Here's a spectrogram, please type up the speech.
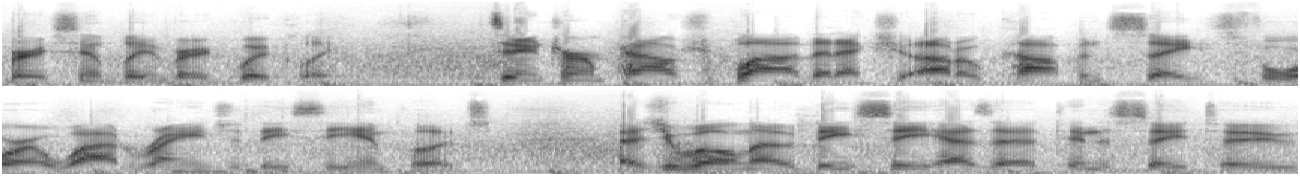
very simply and very quickly. It's an internal power supply that actually auto-compensates for a wide range of DC inputs. As you well know, DC has a tendency to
